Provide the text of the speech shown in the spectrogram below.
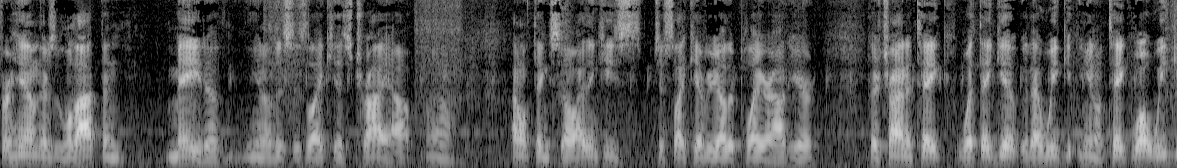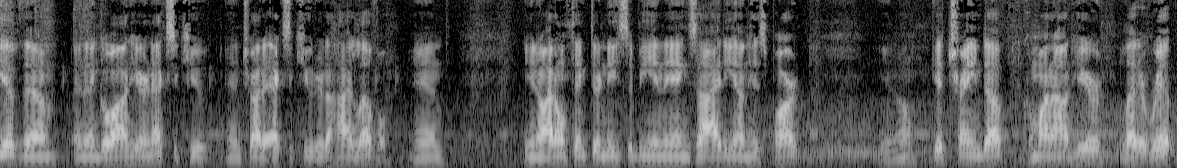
for him, there's a lot been made of, you know, this is like his tryout. Well, I don't think so. I think he's just like every other player out here. They're trying to take what they get that we, you know, take what we give them and then go out here and execute and try to execute at a high level. And, you know, I don't think there needs to be any anxiety on his part. You know, get trained up, come on out here, let it rip,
